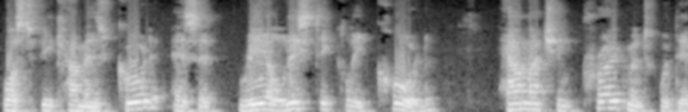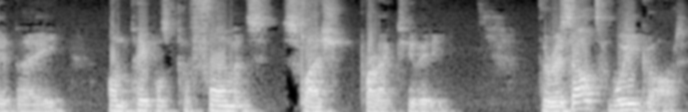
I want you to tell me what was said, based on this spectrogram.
was to become as good as it realistically could, how much improvement would there be on people's performance slash productivity? The results we got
